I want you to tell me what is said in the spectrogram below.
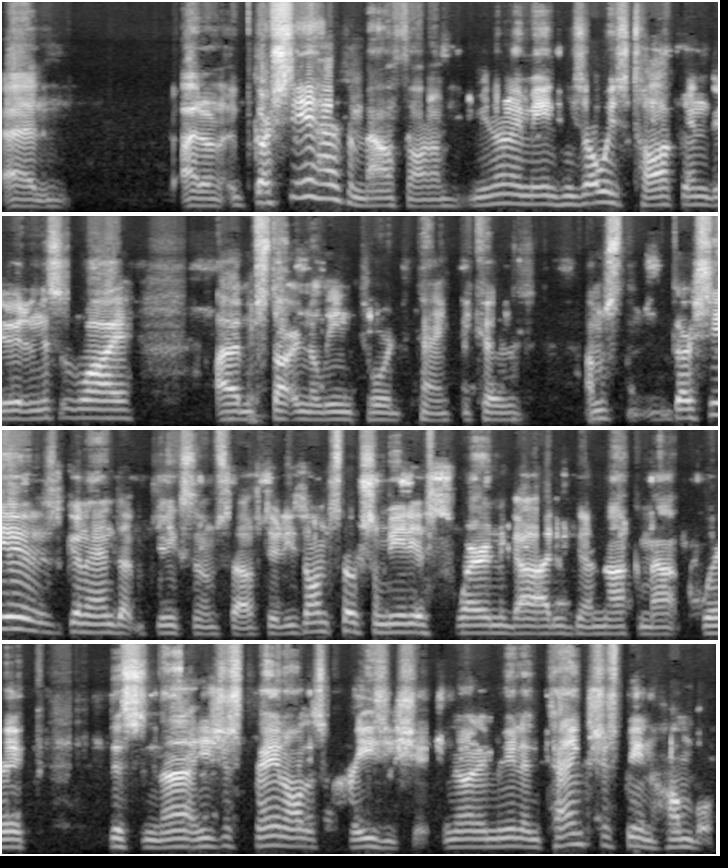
and I don't know. Garcia has a mouth on him. You know what I mean? He's always talking, dude, and this is why I'm starting to lean towards Tank because I'm Garcia is gonna end up jinxing himself, dude. He's on social media swearing to God he's gonna knock him out quick, this and that. He's just saying all this crazy shit. You know what I mean? And Tank's just being humble.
